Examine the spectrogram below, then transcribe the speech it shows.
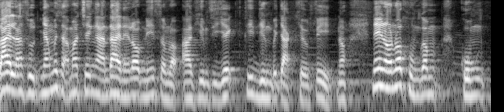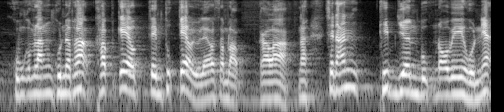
รายหลังสุดยังไม่สามารถใช้งานได้ในรอบนี้สำหรับอาคิมซีเยกที่ดึงไปจากเชลซีเนาะแน่นอนว่าขุมกำขุม ขุมกำลังคุณภาพครับแก้วเต็มทุกแก้วอยู่แล้วสำหรับกาลานะฉะนั้นทริปเยือนบุกนอร์เวย์หนเนี้ย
